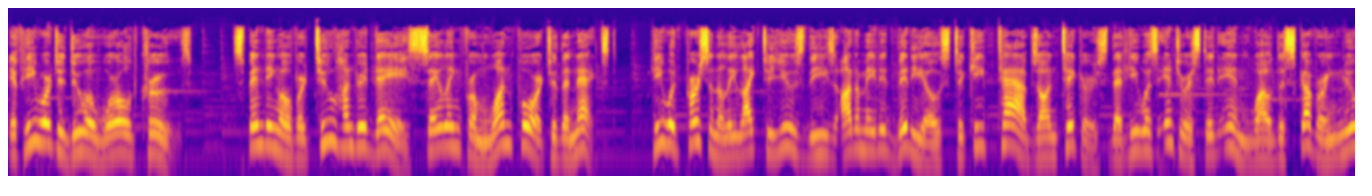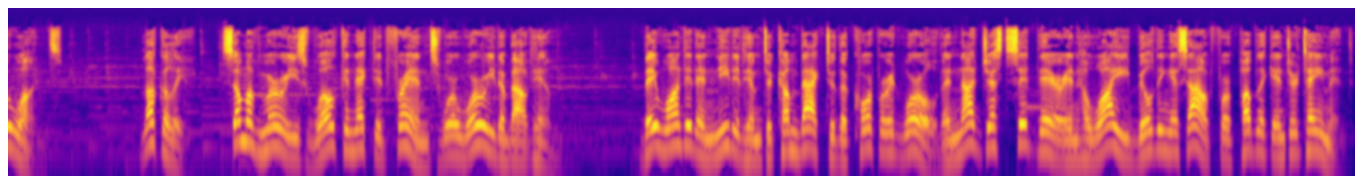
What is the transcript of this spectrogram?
If he were to do a world cruise, spending over 200 days sailing from one port to the next, he would personally like to use these automated videos to keep tabs on tickers that he was interested in while discovering new ones. Luckily, some of Murray's well-connected friends were worried about him. They wanted and needed him to come back to the corporate world and not just sit there in Hawaii building us out for public entertainment.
